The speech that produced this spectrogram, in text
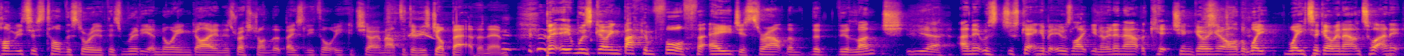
Tommy's just told the story of this really annoying guy in his restaurant that basically thought he could show him how to do his job better than him. But it was going back and forth for ages throughout the, the, the lunch. Yeah. And it was just getting a bit, it was like, you know, in and out the kitchen, going, oh, the wait, waiter going out and talk. And it,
